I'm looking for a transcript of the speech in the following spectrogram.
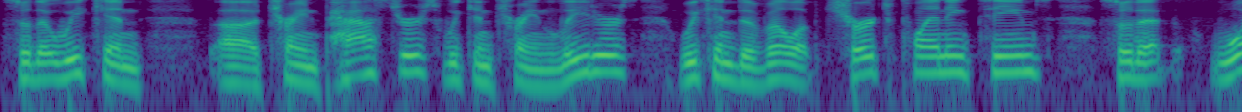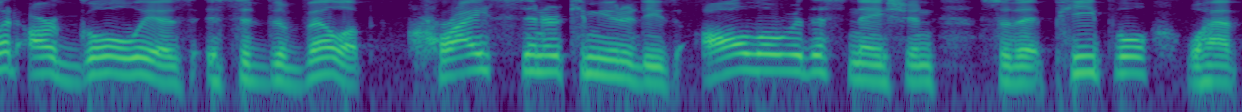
so that we can uh, train pastors, we can train leaders, we can develop church planting teams so that what our goal is, is to develop Christ centered communities all over this nation so that people will have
